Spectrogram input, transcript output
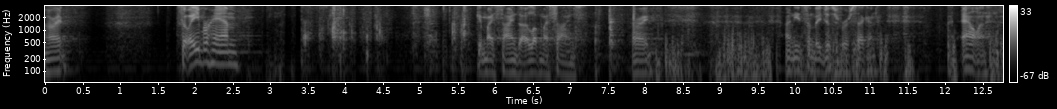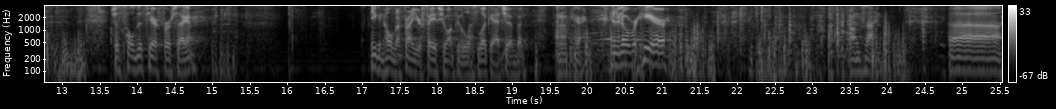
All right? So Abraham, get my signs out. I love my signs. All right? I need somebody just for a second. Alan, just hold this here for a second. You can hold it in front of your face if you want people to look at you, but I don't care. And then over here, wrong sign. Uh,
